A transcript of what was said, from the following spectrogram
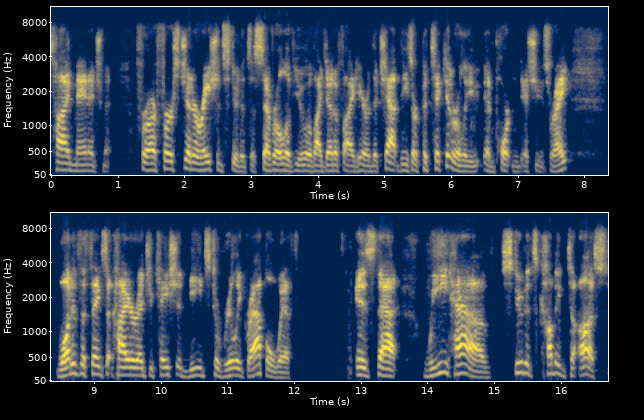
time management. For our first generation students, as several of you have identified here in the chat, these are particularly important issues, right? One of the things that higher education needs to really grapple with is that we have students coming to us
